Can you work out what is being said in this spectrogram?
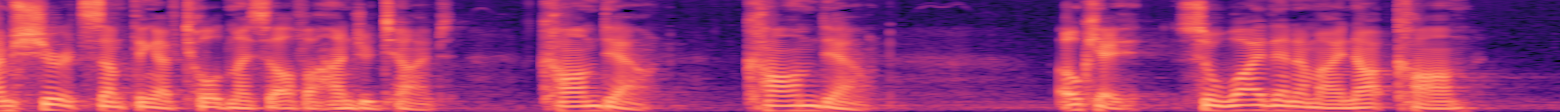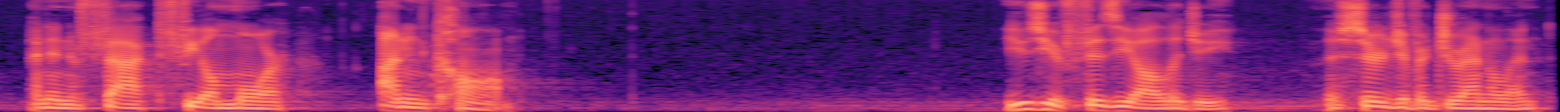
I'm sure it's something I've told myself a hundred times. Calm down, calm down. Okay, so why then am I not calm and in fact feel more uncalm? Use your physiology the surge of adrenaline,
